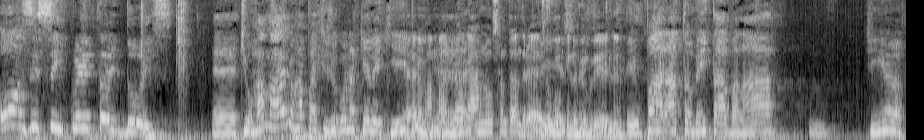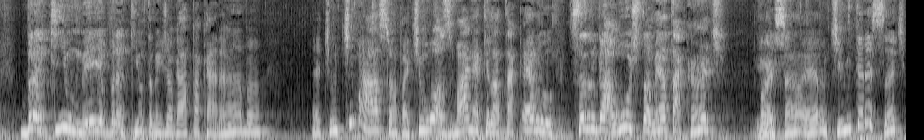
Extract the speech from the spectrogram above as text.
11:52. É, tinha o Ramalho, o rapaz que jogou naquela equipe. É, o Ramalho É. jogava no Santo André, jogou aqui Isso, no Rio? Verde, né? E o Pará também tava lá. Tinha Branquinho Meia, Branquinho também que jogava pra caramba. É, tinha um timaço, rapaz. Tinha o Osmar, né? Aquele ataque. Era o Sandro Gaúcho também, atacante. Fortão, era um time interessante.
